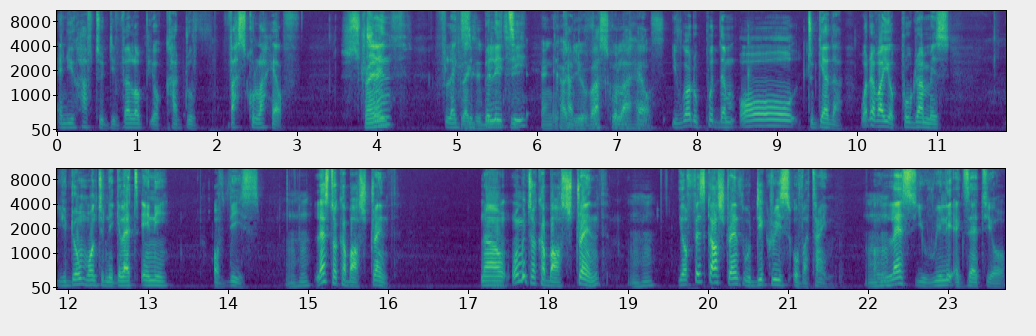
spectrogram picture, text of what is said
and you have to develop your cardiovascular health. Strength, flexibility, flexibility, and and, cardiovascular cardiovascular health. You've got to put them all together. Whatever your program is, you don't want to neglect any of these. Mm-hmm. Let's talk about strength. Now, when we talk about strength, Mm-hmm. your physical strength will decrease over time Mm-hmm. unless you really exert your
